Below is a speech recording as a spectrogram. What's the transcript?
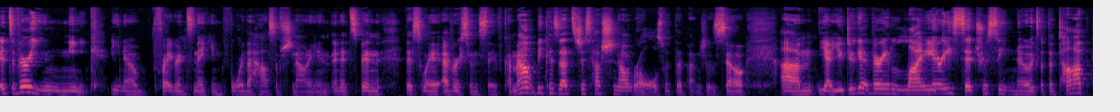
it's a very unique you know fragrance making for the house of chanel and, and it's been this way ever since they've come out because that's just how chanel rolls with the punches. So um yeah you do get very light very citrusy notes at the top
